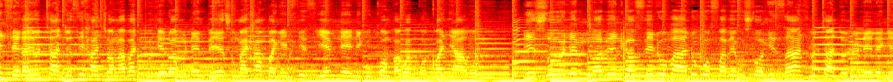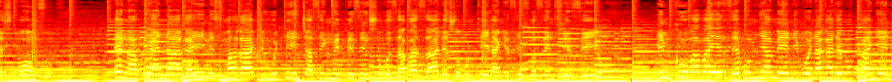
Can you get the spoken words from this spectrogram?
indlela yothando sihanjwa ngabadukelwa ngunembezu ngahamba ngenhliziyo emneni kukhomba kwagoqwanyawo izolo emngcwabeni kafelubala ukufa bekuhlonga izandla uthando lulele ngesipomfu engakuyanaka yini simakade ukuthi intsha sinciphise insuku zabazali zokuphila ngesifo senhliziyo imikhuba abayenze ebumnyameni ibonakale kukhanyeni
